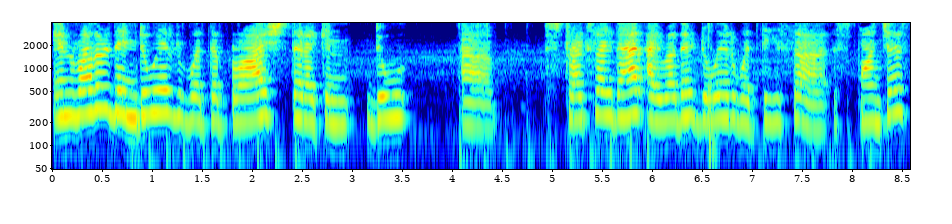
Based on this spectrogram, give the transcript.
And rather than do it with the brush that I can do uh, strikes like that I rather do it with these uh, sponges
